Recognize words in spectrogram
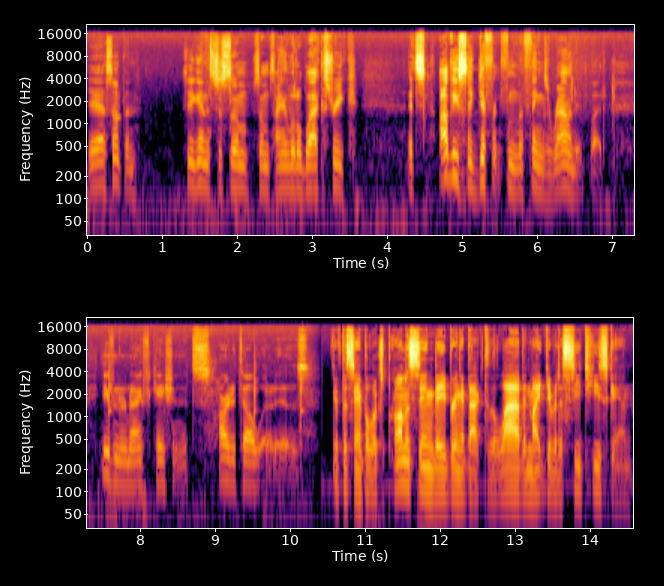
Yeah, something. See, again, it's just some some tiny little black streak. It's obviously different from the things around it, but even in magnification, it's hard to tell what it is. If the sample looks promising, they bring it back to the lab and might give it a CT scan.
